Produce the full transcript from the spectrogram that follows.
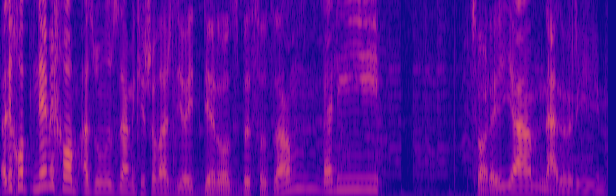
ولی خب نمی‌خوام از اون زمین کشاورزی های دراز بسازم ولی چاره هم نداریم.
